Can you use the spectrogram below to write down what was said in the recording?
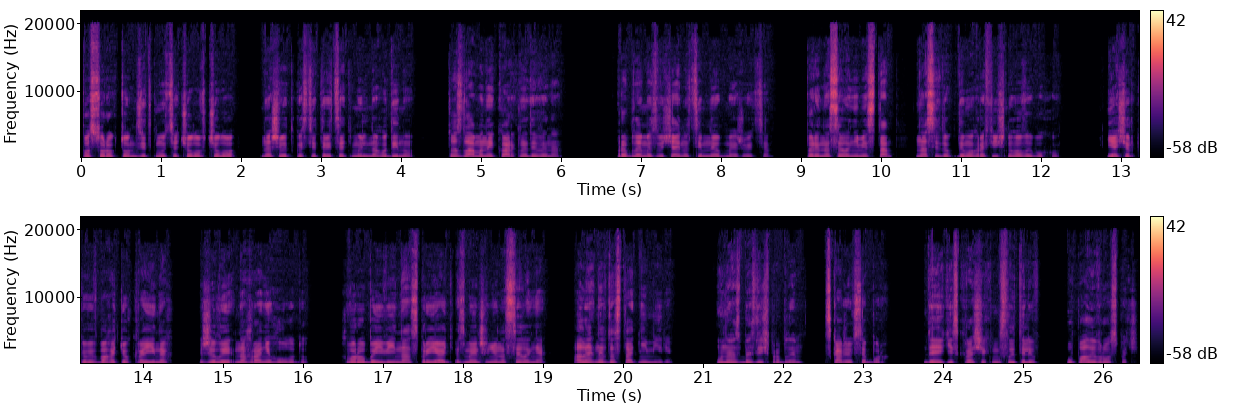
по 40 тонн зіткнуться чоло в чоло на швидкості 30 миль на годину, то зламаний карк не дивина. Проблеми, звичайно, цим не обмежуються. Перенаселені міста наслідок демографічного вибуху. Ящеркові в багатьох країнах жили на грані голоду. Хвороби і війна сприяють зменшенню населення, але не в достатній мірі. У нас безліч проблем, скаржився Борг. Деякі з кращих мислителів упали в розпач.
